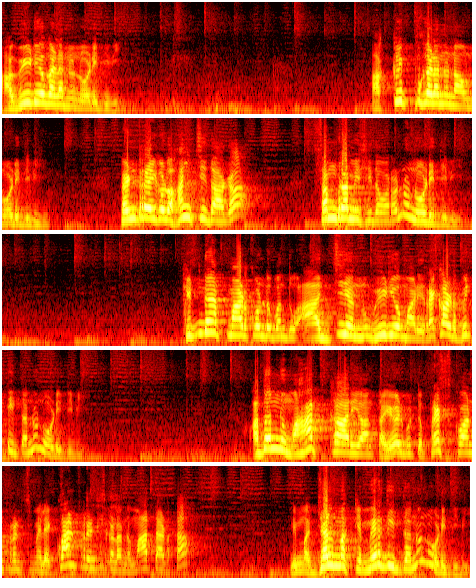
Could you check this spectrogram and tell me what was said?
ಆ ವಿಡಿಯೋಗಳನ್ನು ನೋಡಿದ್ದೀವಿ. ಆ ಕ್ಲಿಪ್ಗಳನ್ನು ನಾವು ನೋಡಿದ್ದೀವಿ. ಪೆಂಡ್ರೈಗಳು ಹಂಚಿದಾಗ ಸಂಭ್ರಮಿಸಿದವರನ್ನು ನೋಡಿದ್ದೀವಿ. ಕಿಡ್ನ್ಯಾಪ್ ಮಾಡಿಕೊಂಡು ಬಂದು ಆ ಅಜ್ಜಿಯನ್ನು ವಿಡಿಯೋ ಮಾಡಿ ರೆಕಾರ್ಡ್ ಬಿಟ್ಟಿದ್ದನ್ನು ನೋಡಿದ್ದೀವಿ. ಅದನ್ನು ಮಹತ್ ಕಾರ್ಯ ಅಂತ ಹೇಳ್ಬಿಟ್ಟು ಪ್ರೆಸ್ ಕಾನ್ಫರೆನ್ಸ್ ಮೇಲೆ ಕಾನ್ಫರೆನ್ಸ್ಗಳನ್ನು ಮಾತಾಡ್ತಾ ನಿಮ್ಮ ಜನ್ಮಕ್ಕೆ ಮೆರೆದಿದ್ದನ್ನು ನೋಡಿದ್ದೀವಿ.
